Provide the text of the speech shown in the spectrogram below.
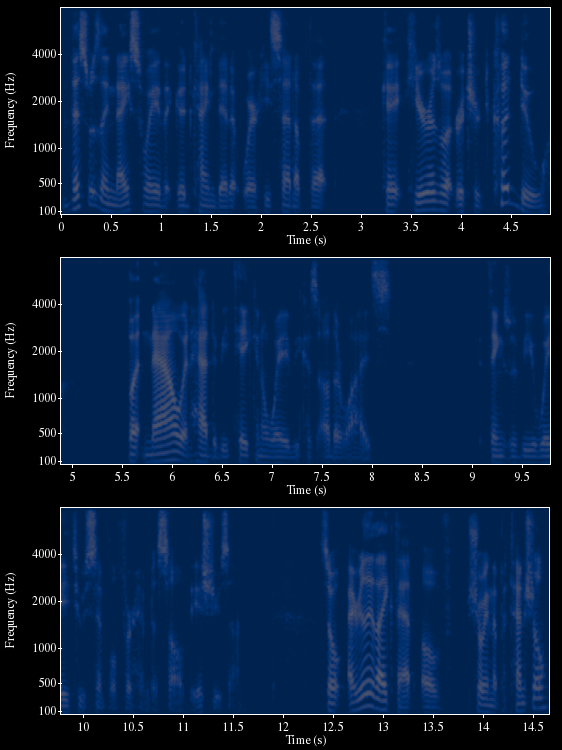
this was a nice way that Goodkind did it, where he set up that, okay, here is what Richard could do, but now it had to be taken away because otherwise things would be way too simple for him to solve the issues on. So I really like that of showing the potential,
